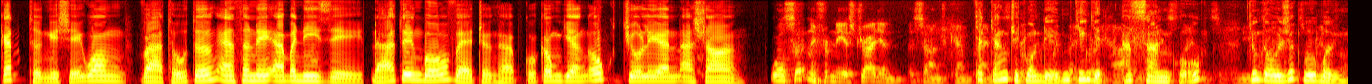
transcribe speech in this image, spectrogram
cách Thượng nghị sĩ Wong và Thủ tướng Anthony Albanese đã tuyên bố về trường hợp của công dân Úc Julian Assange. Chắc chắn trên quan điểm chiến dịch Assange của Úc, chúng tôi rất vui mừng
